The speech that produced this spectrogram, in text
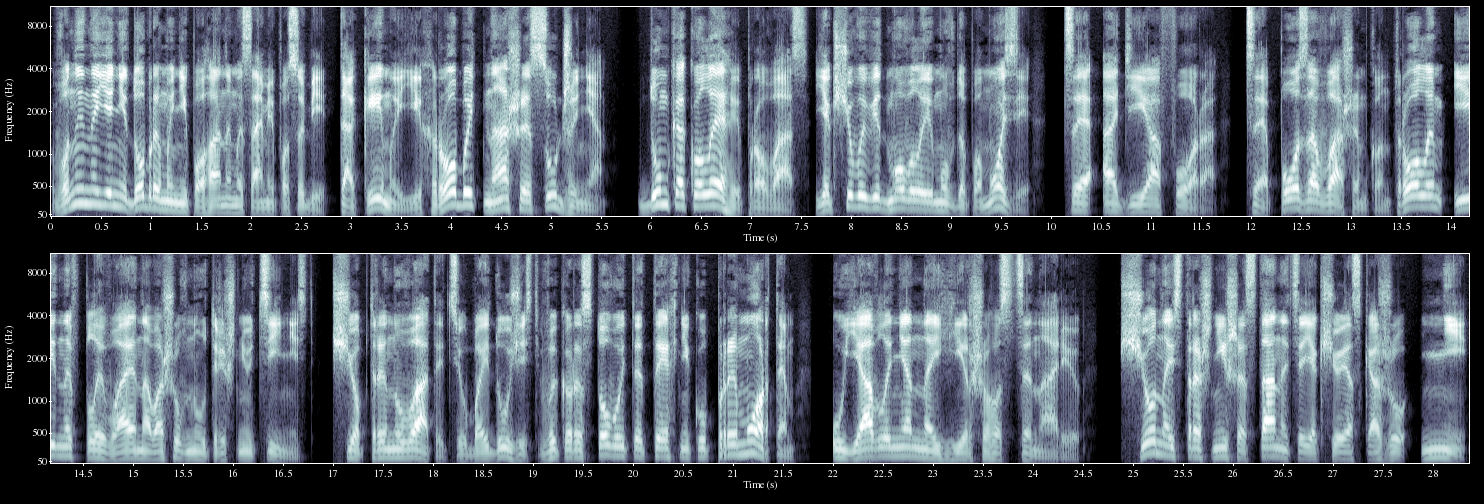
вони не є ні добрими, ні поганими самі по собі. Такими їх робить наше судження. Думка колеги про вас, якщо ви відмовили йому в допомозі, це адіафора, це поза вашим контролем і не впливає на вашу внутрішню цінність. Щоб тренувати цю байдужість, використовуйте техніку примортем, уявлення найгіршого сценарію. Що найстрашніше станеться, якщо я скажу ні?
